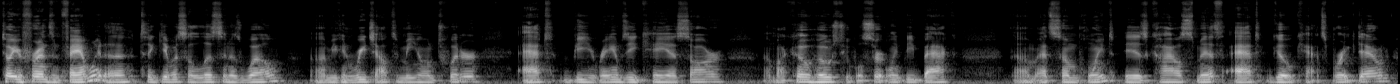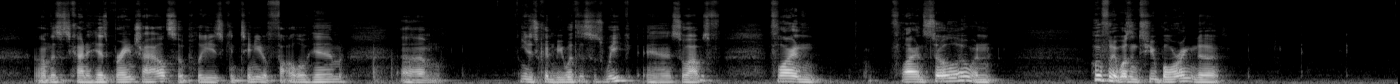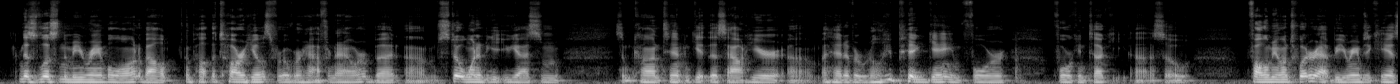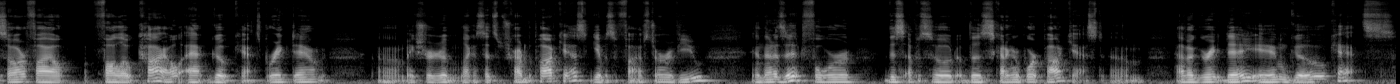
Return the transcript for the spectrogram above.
tell your friends and family to, to give us a listen as well. Um, you can reach out to me on Twitter at bramseyksr. Uh, my co host, who will certainly be back um, at some point, is Kyle Smith at Go Cats Breakdown. Um, this is kind of his brainchild, so please continue to follow him. Um, he just couldn't be with us this week, and so I was flying flying solo, and hopefully it wasn't too boring to just listen to me ramble on about about the Tar Heels for over half an hour. But um, still wanted to get you guys some some content and get this out here um, ahead of a really big game for for Kentucky. Uh, so follow me on Twitter at bramseyksr. File follow Kyle at GoCats Breakdown. Uh, make sure to, like I said, subscribe to the podcast, give us a five star review, and that is it for this episode of the Scouting Report podcast. Um, have a great day and go Cats.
